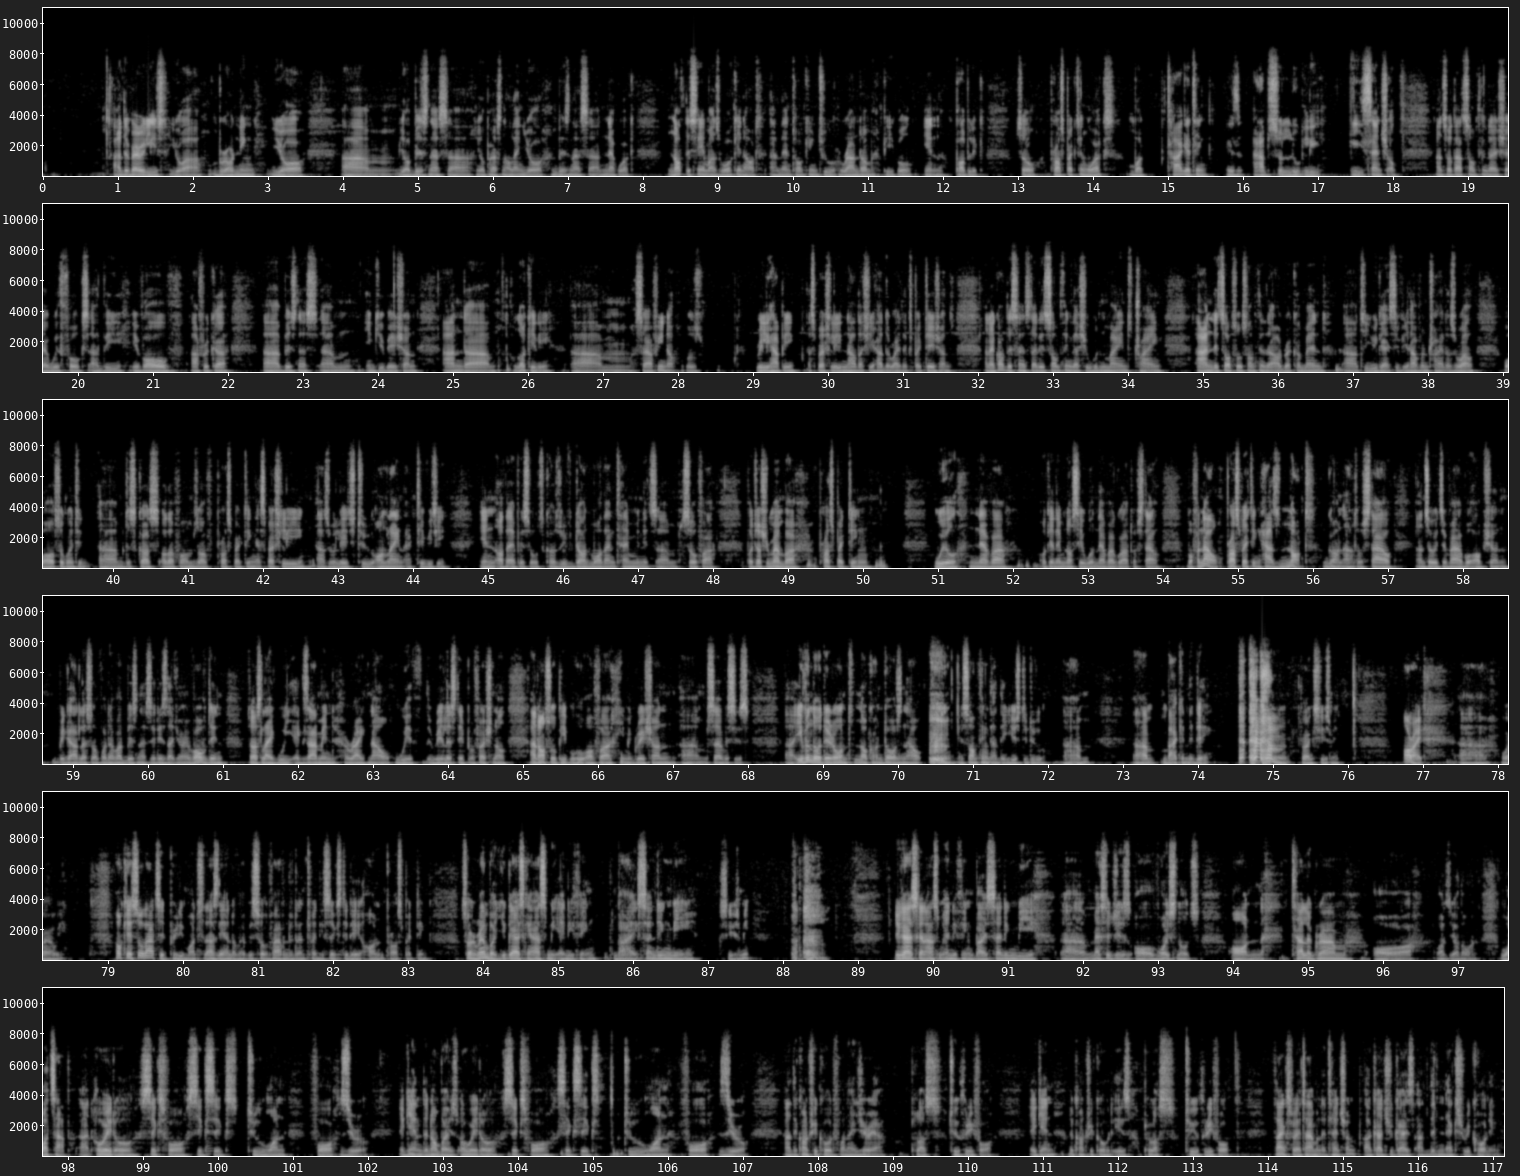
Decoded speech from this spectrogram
At the very least, you are broadening your um, your business, uh, your personal and your business uh, network. Not the same as walking out and then talking to random people in public. So prospecting works, but targeting is absolutely essential. And so that's something that I share with folks at the Evolve Africa uh, Business um, Incubation. And um, luckily, um, Serafina was really happy, especially now that she had the right expectations. And I got the sense that it's something that she wouldn't mind trying. And it's also something that I would recommend uh, to you guys if you haven't tried as well. We're also going to um, discuss other forms of prospecting, especially as relates to online activity in other episodes because we've done more than 10 minutes um, so far. But just remember, prospecting will never, okay, let me not say will never go out of style. But for now, prospecting has not gone out of style. And so it's a viable option regardless of whatever business it is that you're involved in, just like we examined right now with the real estate professional and also people who offer immigration um, services. Uh, even though they don't knock on doors now, it's something that they used to do um, um, back in the day. oh, excuse me. All right, uh, where are we? Okay, so that's it pretty much. That's the end of episode 526 today on prospecting. So remember, you guys can ask me anything by sending me, excuse me, you guys can ask me anything by sending me uh, messages or voice notes on Telegram or what's the other one? WhatsApp at 080 Again, the number is 080 and the country code for Nigeria plus 234. Again, the country code is plus 234. Thanks for your time and attention. I'll catch you guys at the next recording.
